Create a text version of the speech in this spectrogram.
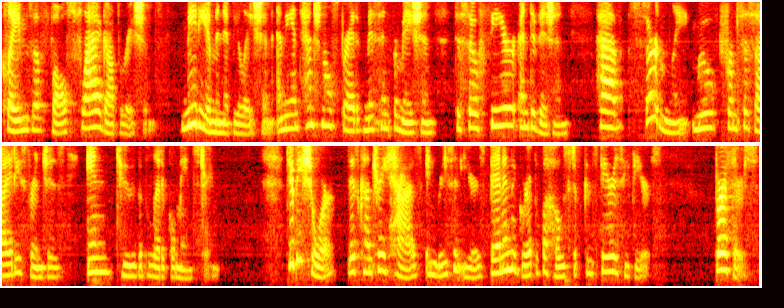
Claims of false flag operations, media manipulation, and the intentional spread of misinformation to sow fear and division have certainly moved from society's fringes into the political mainstream. To be sure, this country has, in recent years, been in the grip of a host of conspiracy fears. Birthers,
